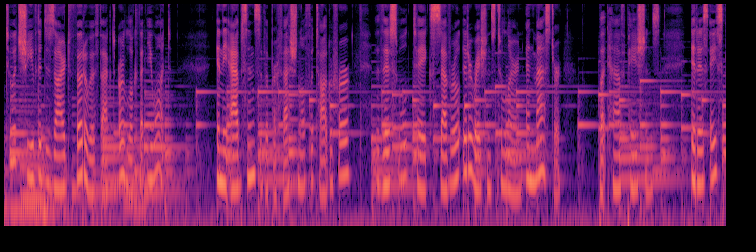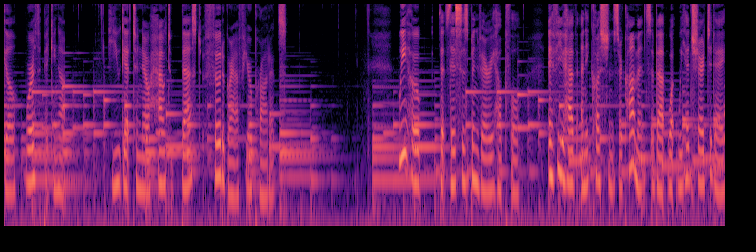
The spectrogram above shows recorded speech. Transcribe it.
to achieve the desired photo effect or look that you want. In the absence of a professional photographer, this will take several iterations to learn and master, but have patience. It is a skill worth picking up. You get to know how to best photograph your products. We hope that this has been very helpful. If you have any questions or comments about what we had shared today,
